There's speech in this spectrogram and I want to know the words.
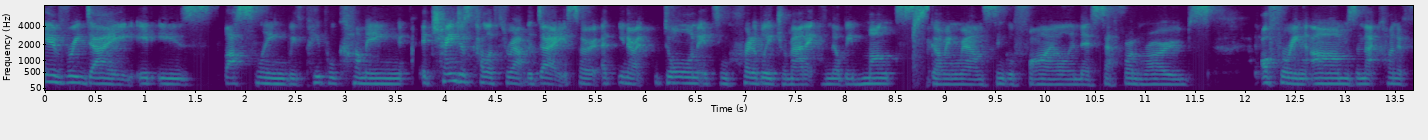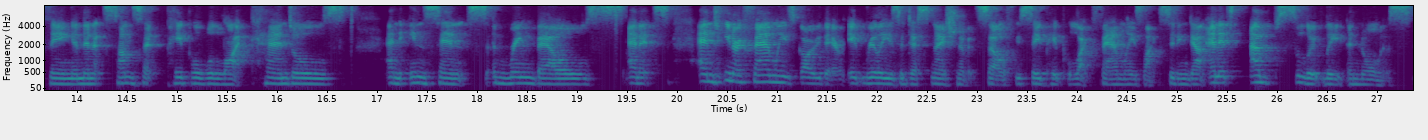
every day it is bustling with people coming. It changes color throughout the day. So at you know at dawn it's incredibly dramatic and there'll be monks going around single file in their saffron robes offering alms and that kind of thing. And then at sunset people will light candles and incense and ring bells. And it's and you know families go there. It really is a destination of itself. You see people like families like sitting down and it's absolutely enormous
